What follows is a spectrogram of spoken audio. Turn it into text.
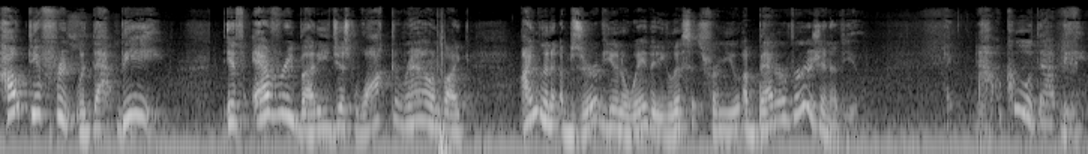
how different would that be if everybody just walked around like, I'm going to observe you in a way that elicits from you a better version of you? Like, how cool would that be?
